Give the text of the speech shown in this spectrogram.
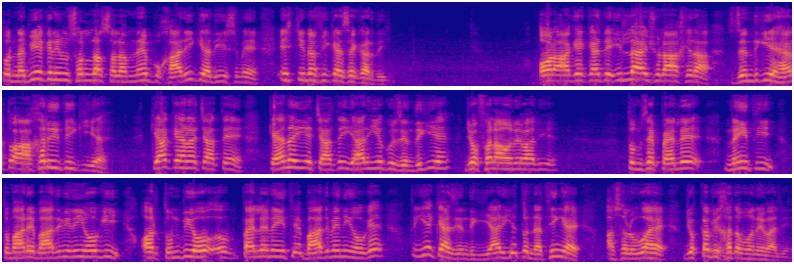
تو نبی کریم صلی اللہ علیہ وسلم نے بخاری کی حدیث میں اس کی نفی کیسے کر دی؟ اور آگے کہتے اللہ عش الآخرہ زندگی ہے تو آخری کی ہے۔ کیا کہنا چاہتے ہیں؟ کہنا یہ چاہتے ہیں، یار یہ کوئی زندگی ہے جو فنا ہونے والی ہے؟ تم سے پہلے نہیں تھی، تمہارے بعد بھی نہیں ہوگی، اور تم بھی ہو، پہلے نہیں تھے، بعد میں نہیں ہوگے۔ تو یہ کیا زندگی یار یہ تو نتھنگ ہے، اصل وہ ہے جو کبھی ختم ہونے والی ہے۔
